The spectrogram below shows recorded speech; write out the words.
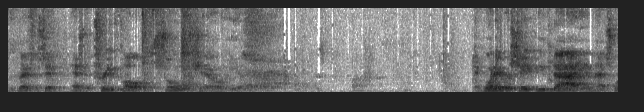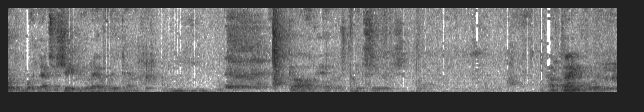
professor said, as a tree falls, so shall it. And whatever shape you die in, that's what, that's the shape you'll have for eternity. God help us to get serious. I'm thankful that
